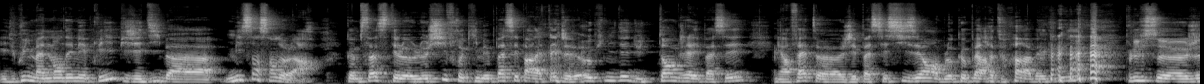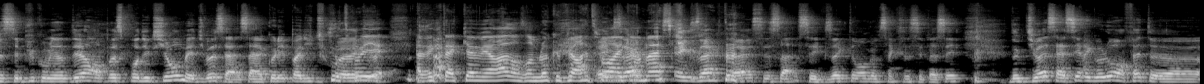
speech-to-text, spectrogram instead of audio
et du coup il m'a demandé mes prix puis j'ai dit bah 1500 dollars comme ça c'était le, le chiffre qui m'est passé par la tête j'avais aucune idée du temps que j'allais passer et en fait euh, j'ai passé 6 heures en bloc opératoire avec lui plus euh, je sais plus combien d'heures en post-production mais tu vois ça ça collait pas du tout avec voyais avec ta caméra dans un bloc opératoire avec un masque. Exact, ouais, c'est ça, c'est exactement comme ça que ça s'est passé. Donc tu vois, c'est assez rigolo en fait euh,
